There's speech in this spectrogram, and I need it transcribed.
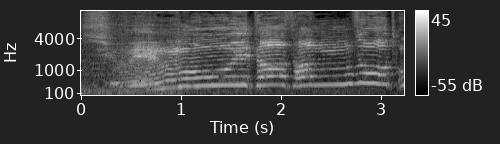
主演を終えた三蔵と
